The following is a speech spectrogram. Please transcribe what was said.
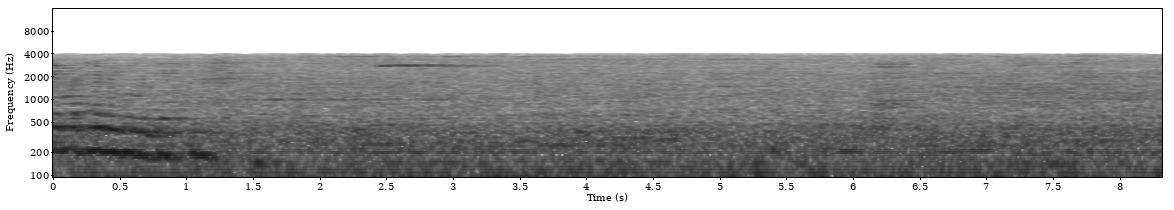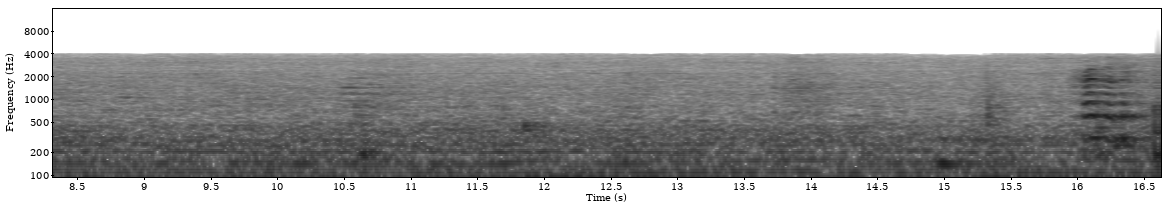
ते मधल्या विंगमध्ये काय झालं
